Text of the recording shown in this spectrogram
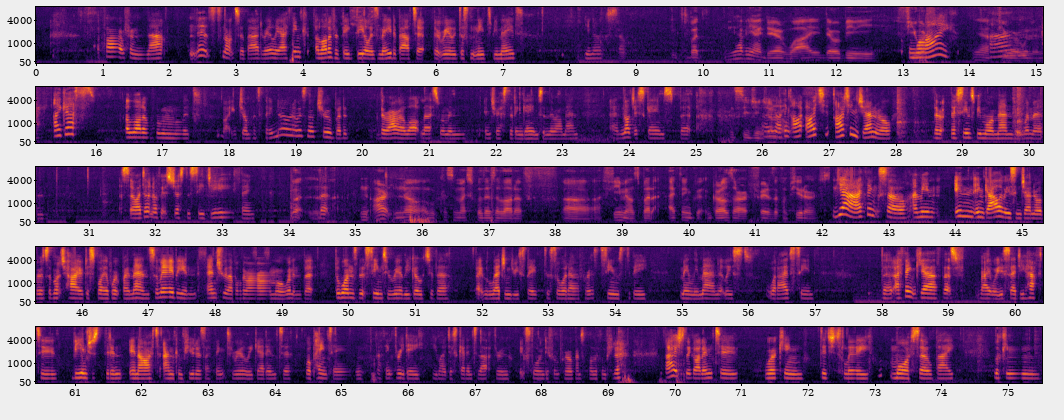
Apart from that, it's not so bad, really. I think a lot of a big deal is made about it that really doesn't need to be made. You know, so. But do you have any idea why there would be fewer? Why? Yeah, fewer Um, women. I guess a lot of women would like jump and say, no, no, it's not true, but it, there are a lot less women interested in games than there are men. And not just games, but In CG in I don't general. know. I think art, art, art in general, there there seems to be more men than women. So I don't know if it's just the CG thing. But But- in art, no, because in my school there's a lot of uh, females, but I think girls are afraid of the computers. Yeah, I think so. I mean, in in galleries in general, there's a much higher display of work by men. So maybe in entry level there are more women, but the ones that seem to really go to the like the legendary status or whatever, it seems to be mainly men, at least what I've seen. But I think yeah, that's right what you said. You have to be interested in, in art and computers, I think, to really get into well painting. I think 3D you might just get into that through exploring different programs on the computer. I actually got into working digitally more so by looking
